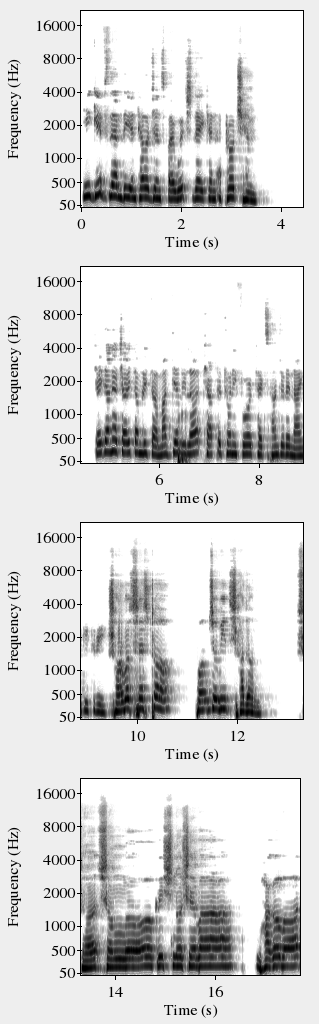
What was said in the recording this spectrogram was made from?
he gives them the intelligence by which they can approach him. Chaitanya Charitamrita, Madhya Lila, chapter 24, text 193. সর্বশ্রেষ্ঠ পঞ্চবিধ সাধন সৎসঙ্গ কৃষ্ণ সেবা ভাগবত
